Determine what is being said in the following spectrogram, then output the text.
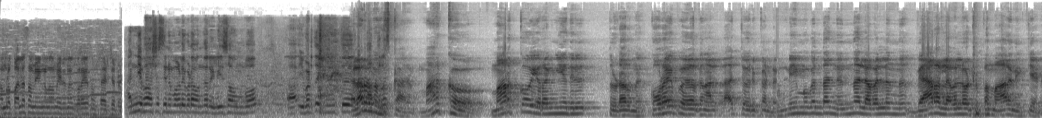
നമ്മൾ പല സമയങ്ങളും ഇരുന്ന് കുറെ സംസാരിച്ചിട്ടുണ്ട്. അന്യഭാഷ സിനിമകൾ ഇവിടെ വന്ന് റിലീസാവുമ്പോ ഇവിടുത്തെ യൂത്ത് എല്ലാവർക്കും നമസ്കാരം. മാർക്കോ മാർക്കോ ഇറങ്ങിയതിൽ തുടർന്ന് കുറെ പേർക്ക് നല്ല ചുരുക്കമുണ്ട്. ഉണ്ണി മുകുന്ദൻ നിന്ന ലെവലിൽ നിന്ന് വേറെ ലെവലിലോട്ട് ഇപ്പം മാറി നിൽക്കുകയാണ്.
